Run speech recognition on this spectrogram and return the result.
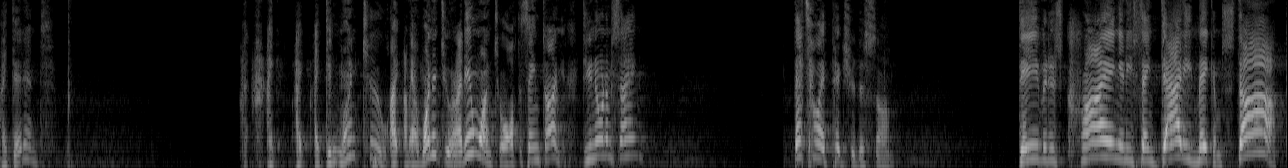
I didn't. I, I, I didn't want to. I, I mean, I wanted to and I didn't want to all at the same time. Do you know what I'm saying? That's how I picture this psalm. David is crying and he's saying, Daddy, make him stop.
